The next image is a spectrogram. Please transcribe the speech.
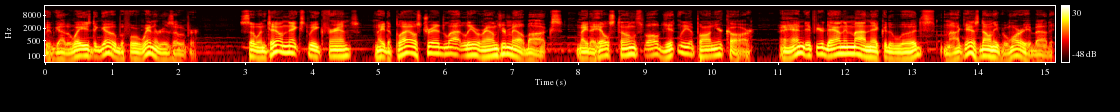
We've got a ways to go before winter is over. So until next week, friends, may the plows tread lightly around your mailbox. May the hailstones fall gently upon your car. And if you're down in my neck of the woods, I guess don't even worry about it.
